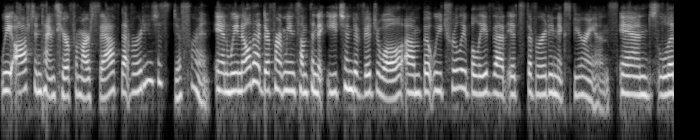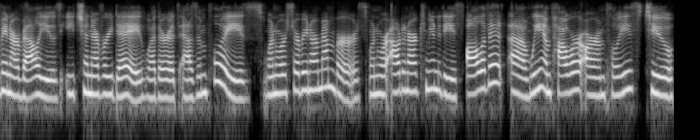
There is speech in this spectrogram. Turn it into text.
we oftentimes hear from our staff that Veridian is just different. And we know that different means something to each individual, um, but we truly believe that it's the Veridian experience and living our values each and every day, whether it's as employees, when we're serving our members, when we're out in our communities, all of it, uh, we empower our employees to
